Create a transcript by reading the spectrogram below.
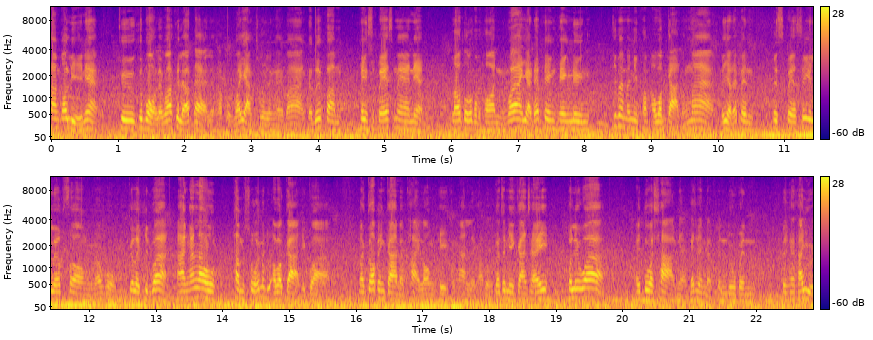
ทางเกาหลีเนี่ย คือคือบอกเลยว่าคือแล้วแต่เลยครับผมว่าอยากโชว์ยังไงบ้าง แต่ด้วยความเพลง Spaceman เนี่ยเราโตกับพรว่าอยากได้เพลงเพลงหนึ่งที่มันมันมีความอวกาศมากๆและอยากได้เป็นเป็น Spacey Love Song นะครับผมก็เลยคิดว่าอ่างั้นเราทำโชว์ให้มันดูอวกาศดีกว่า แล้วก็เป็นการแบบถ่ายลองเทคทั้งอันเลยครับผมก็จะมีการใช้เขาเรียกว่าไอตัวฉากเนี่ยก็จะเป็นแบบเป็นดูเป็นเป็นคล้ายๆอยู่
